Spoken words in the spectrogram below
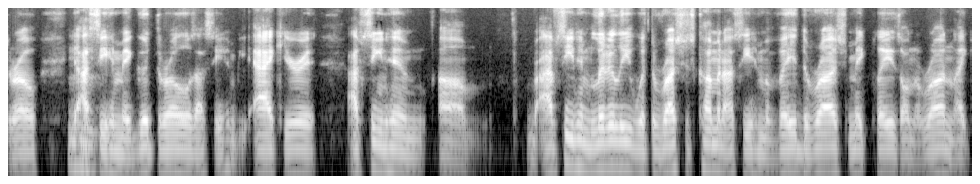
throw. Mm-hmm. Yeah, I see him make good throws. I see him be accurate. I've seen him. Um, I've seen him literally with the rushes coming. I've seen him evade the rush, make plays on the run. Like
